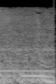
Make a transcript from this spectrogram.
Thank you.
